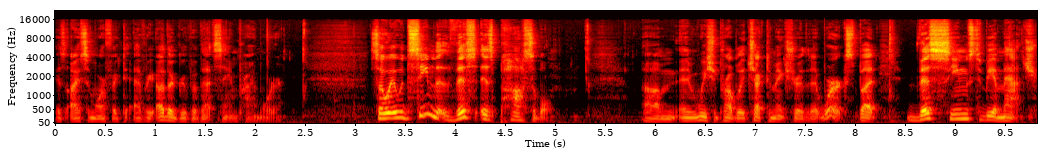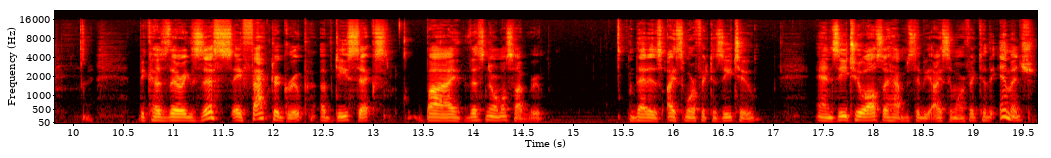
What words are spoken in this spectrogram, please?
is isomorphic to every other group of that same prime order. So it would seem that this is possible. Um, and we should probably check to make sure that it works, but this seems to be a match because there exists a factor group of D6 by this normal subgroup that is isomorphic to Z2, and Z2 also happens to be isomorphic to the image,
